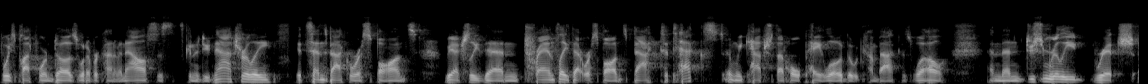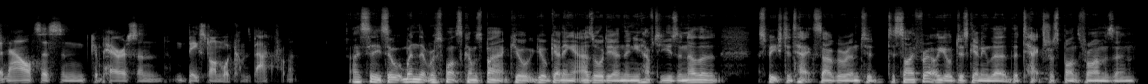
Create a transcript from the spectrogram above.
Voice platform does whatever kind of analysis it's going to do naturally. It sends back a response. We actually then translate that response back to text, and we capture that whole payload that would come back as well, and then do some really rich analysis and comparison based on what comes back from it. I see. So when the response comes back, you're you're getting it as audio, and then you have to use another speech to text algorithm to decipher it, or you're just getting the the text response from Amazon.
